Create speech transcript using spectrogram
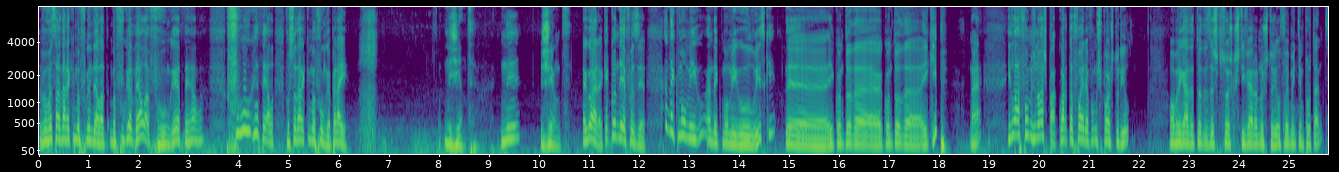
Vou só dar aqui uma fugadela, uma fugadela, fugadela, fugadela. Vou só dar aqui uma funga, espera aí negente. Negente. Agora, o que é que andei a fazer? Andei com o meu amigo, andei com o meu amigo Luiski uh, e com toda, com toda a equipe, não é? E lá fomos nós, pá, quarta-feira fomos para o Estoril. Obrigado a todas as pessoas que estiveram no Estoril, foi muito importante.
